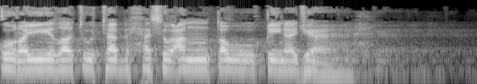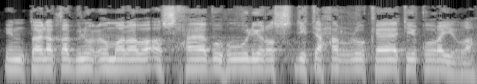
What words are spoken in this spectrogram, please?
قريضة تبحث عن طوق نجاه انطلق ابن عمر وأصحابه لرصد تحركات قريضة.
